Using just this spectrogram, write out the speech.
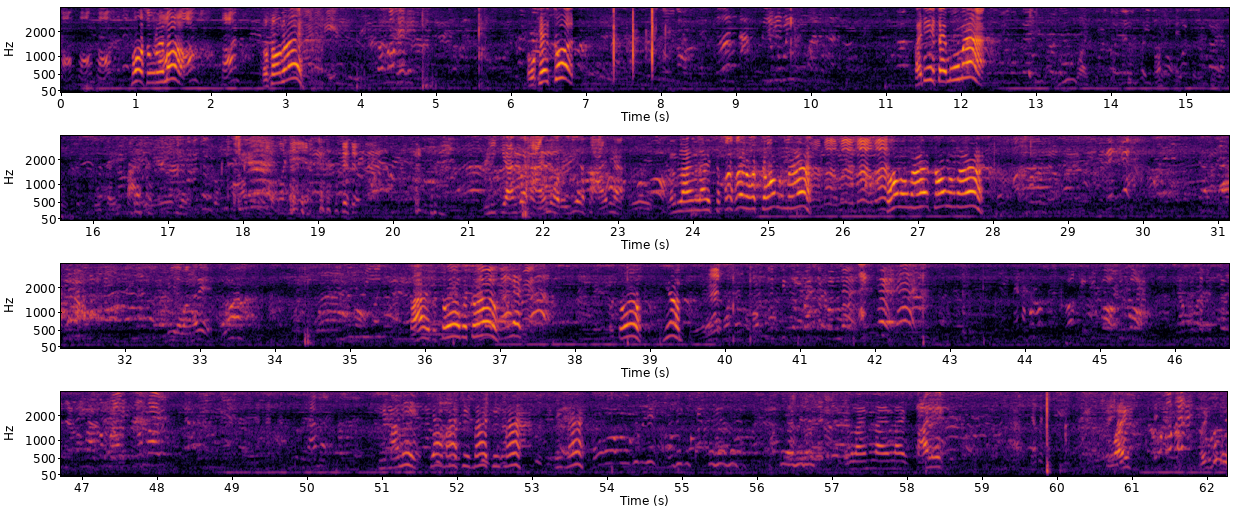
สองสองสองโม่ส่งเลยโม่สองสองเราส่งเลย โอเคกูดไปดิเตะมูมา วีเกียนก็หายหมดไอ้เหี้ยสายเนี่ยไม่เป็นไรไม่เป็นไรจะค่อยๆรอจ้องลงมามามามามาจ้องลงมาจ้องลงมาพี่ระวังนะพี่ไปประตูประตูประตูเยี่ยม ฉีกมานี่แยกมาฉีกมาฉีกมาฉีกมาไม่เป็นไรไม่เป็นไรไม่เป็นไรตายเลยสวยเฮ้ยโอ้โห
